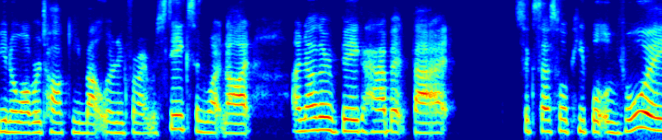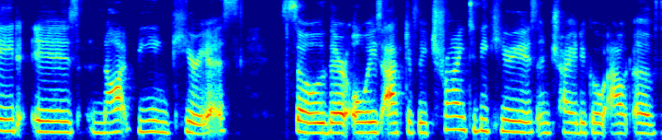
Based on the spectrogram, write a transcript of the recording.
you know, while we're talking about learning from our mistakes and whatnot, another big habit that successful people avoid is not being curious. So they're always actively trying to be curious and try to go out of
